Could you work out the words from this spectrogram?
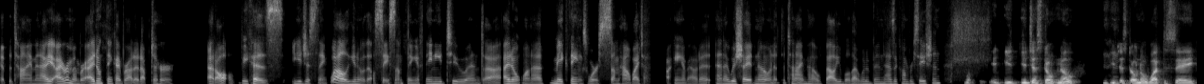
at the time. And I, I remember, I don't think I brought it up to her at all because you just think, well, you know, they'll say something if they need to. And uh, I don't want to make things worse somehow by talking about it. And I wish I had known at the time how valuable that would have been as a conversation. Well, you, you just don't know. You just don't know what to say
